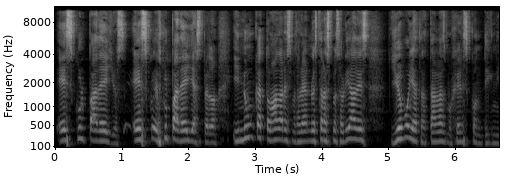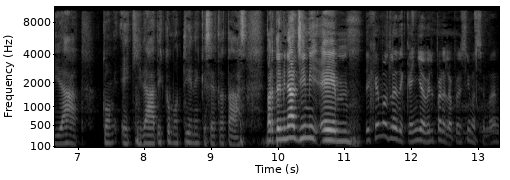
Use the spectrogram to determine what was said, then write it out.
Es culpa de ellos, es, es culpa de ellas, perdón. Y nunca tomado la responsabilidad. Nuestra responsabilidad es, yo voy a tratar a las mujeres con dignidad, con equidad y como tienen que ser tratadas. Para terminar, Jimmy, Dejemos la de Caín y Abel para la próxima semana.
